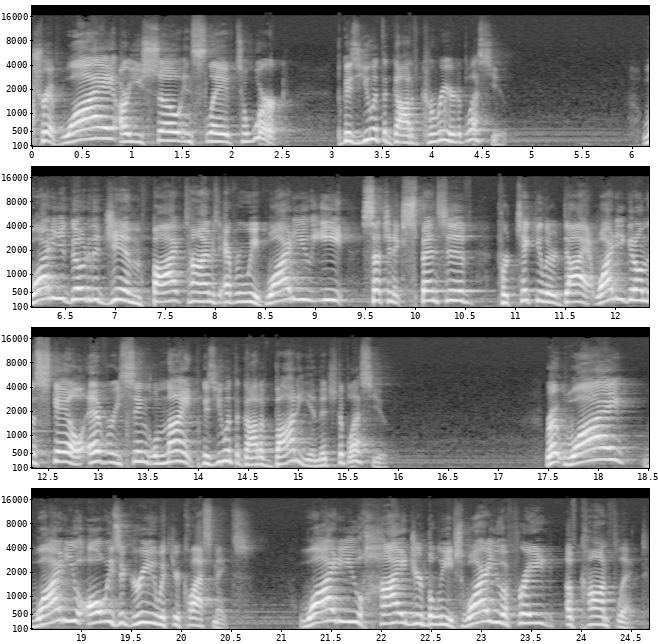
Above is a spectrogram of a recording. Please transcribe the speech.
trip? Why are you so enslaved to work? Because you want the God of career to bless you. Why do you go to the gym 5 times every week? Why do you eat such an expensive particular diet? Why do you get on the scale every single night? Because you want the God of body image to bless you. Right? Why, why do you always agree with your classmates? Why do you hide your beliefs? Why are you afraid of conflict?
